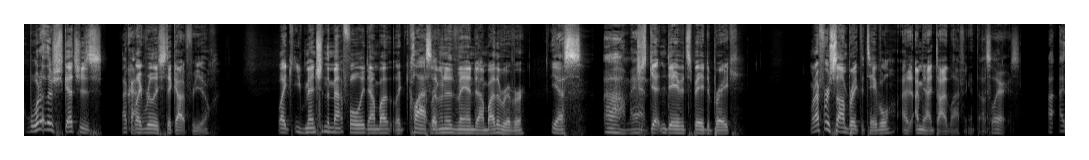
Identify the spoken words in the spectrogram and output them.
what other sketches Okay. like really stick out for you? Like you mentioned the Matt Foley down by like Classic. living in a van down by the river, yes. Oh man. just getting David Spade to break. When I first saw him break the table, I, I mean, I died laughing at that. That's hilarious. I, I,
